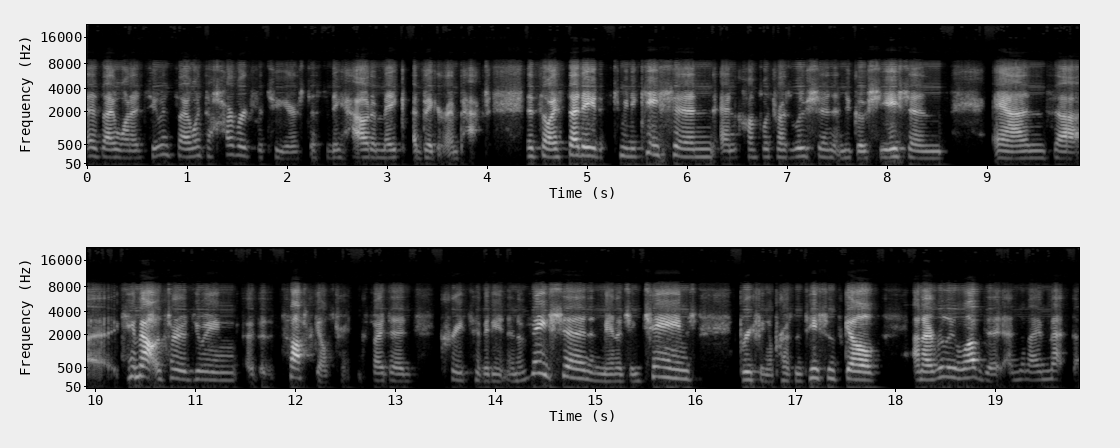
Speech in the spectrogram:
as I wanted to, and so I went to Harvard for two years to study how to make a bigger impact. And so I studied communication and conflict resolution and negotiations and uh, came out and started doing uh, soft skills training. So I did creativity and innovation and managing change, briefing and presentation skills, and I really loved it. And then I met the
